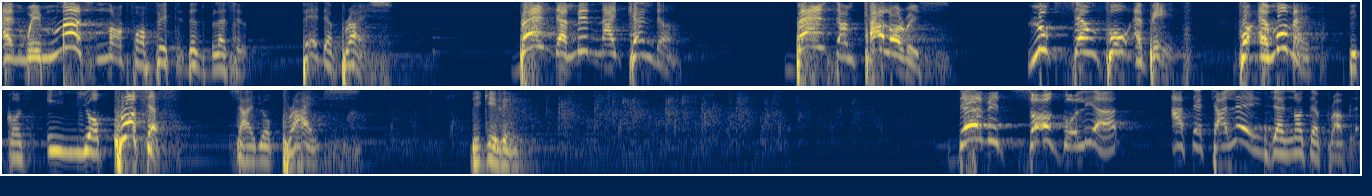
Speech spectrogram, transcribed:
and we must not forfeit this blessing. Pay the price. Burn the midnight candle. burn some calories, look sinful a bit for a moment, because in your process shall your price be given. David saw Goliath as a challenge and not a problem.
